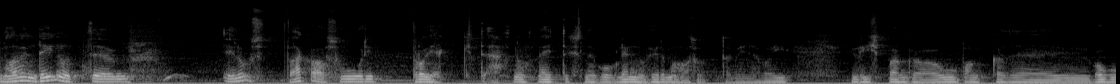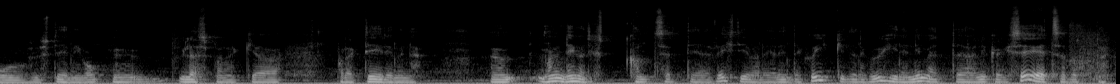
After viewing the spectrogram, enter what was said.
Ma olen teinud äh, elus väga suuri projekte, noh näiteks nagu lennufirma asutamine või ühispanga U-pankade kogu süsteemi ülespanek ja projekteerimine. ma olen teinud üks kontserte ja festivale ja nende kõikide nagu ühine nimetaja on ikkagi see, et sa pead noh,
